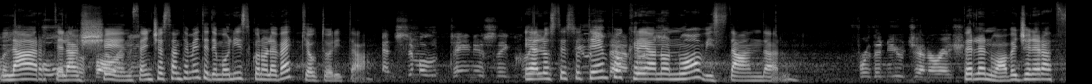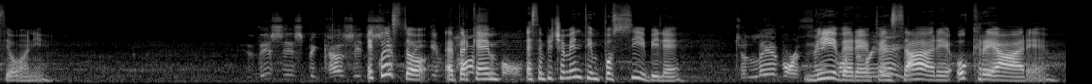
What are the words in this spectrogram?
L'arte e la scienza incessantemente demoliscono le vecchie autorità e allo stesso tempo creano nuovi standard per le nuove generazioni. E questo è perché è semplicemente impossibile vivere, pensare o creare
